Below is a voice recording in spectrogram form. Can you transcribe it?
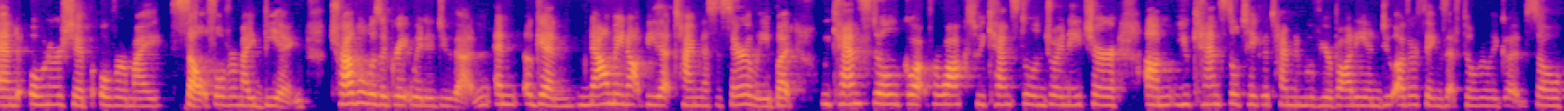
and ownership over myself, over my being. Travel was a great way to do that. And, and, again, now may not be that time necessarily, but we can still go out for walks. We can still enjoy nature. Um, you can still take the time to move your body and do other things that feel really good. So,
